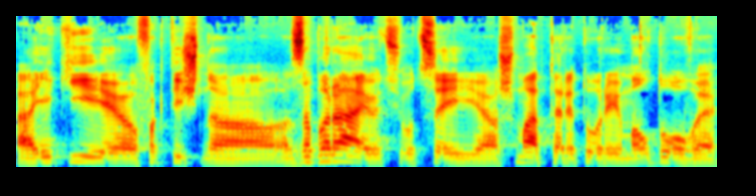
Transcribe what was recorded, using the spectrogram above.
е, які е, фактично забирають у цей е, шмат території Молдови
